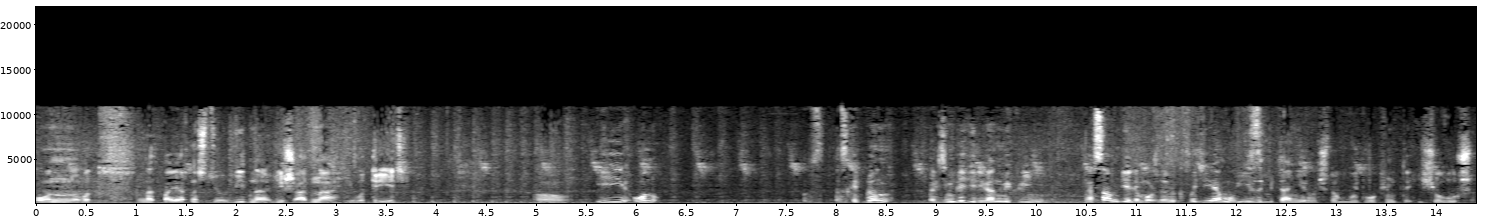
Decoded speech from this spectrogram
Он вот над поверхностью видно лишь одна его треть. Э, и он закреплен к земле деревянными клиньями. На самом деле можно выкопать яму и забетонировать, что будет, в общем-то, еще лучше.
